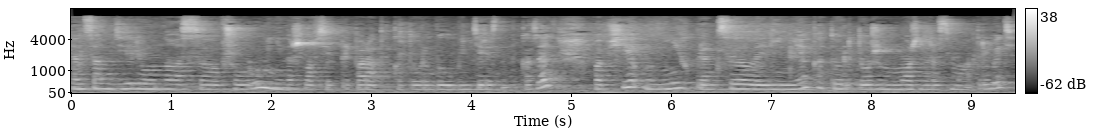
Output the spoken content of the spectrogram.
Я на самом деле у нас э, в шоуруме не нашла всех препаратов, которые было бы интересно показать. Вообще у них прям целая линия, которую тоже можно рассматривать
